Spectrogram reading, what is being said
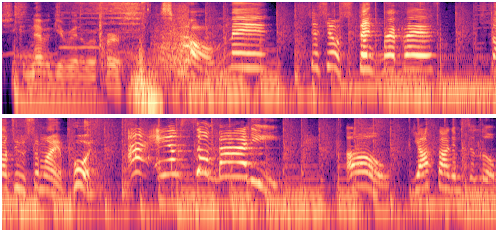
She could never get rid of her first. Oh, man. Just your stink breath ass? Thought you was somebody important. I am somebody! Oh, y'all thought it was a little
